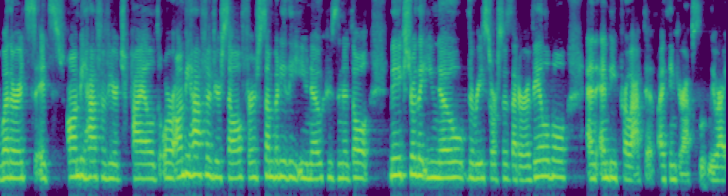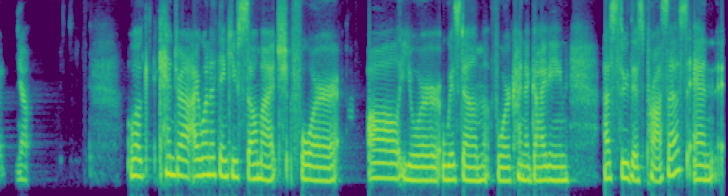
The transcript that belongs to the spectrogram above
whether it's it's on behalf of your child or on behalf of yourself or somebody that you know who's an adult make sure that you know the resources that are available and and be proactive. I think you're absolutely right. Yeah well kendra i want to thank you so much for all your wisdom for kind of guiding us through this process and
